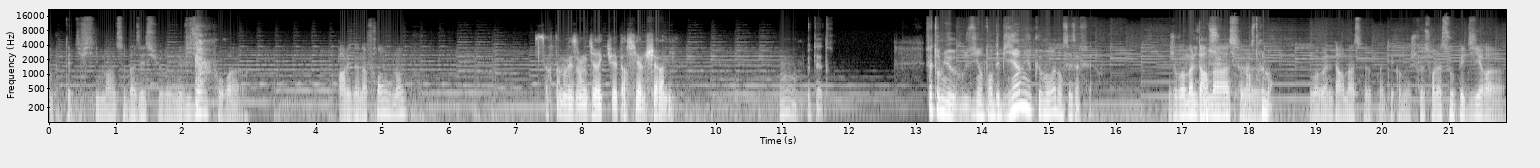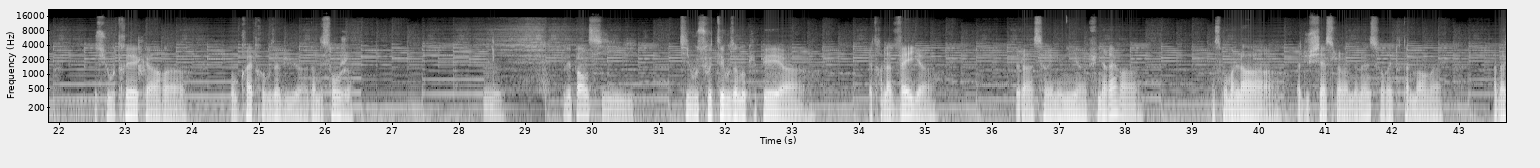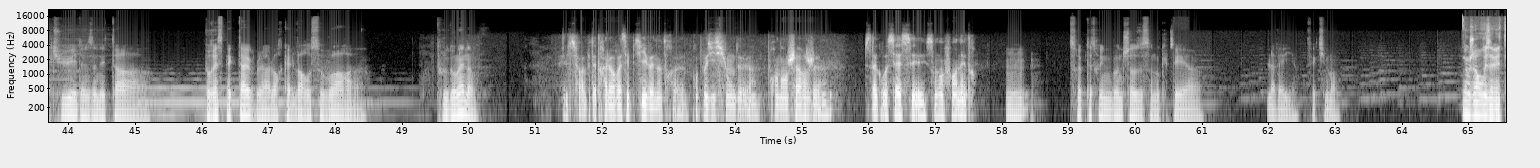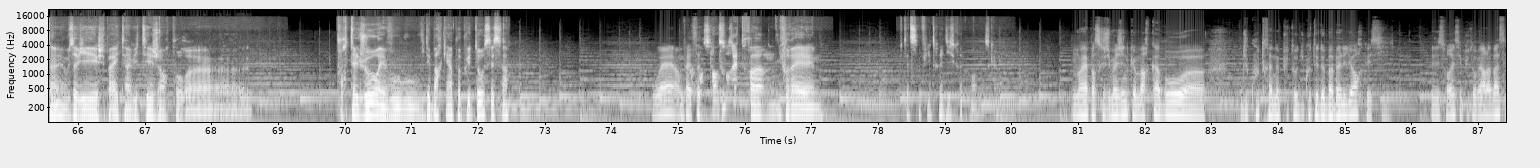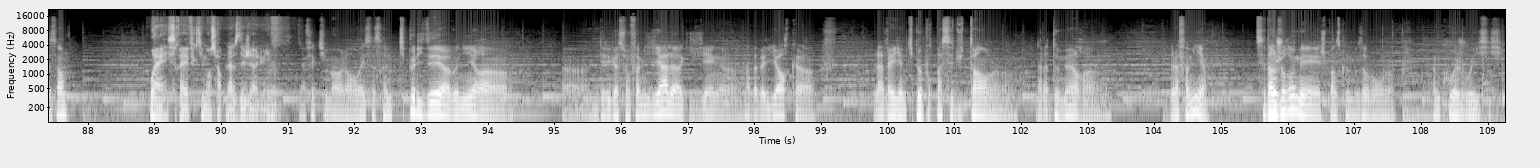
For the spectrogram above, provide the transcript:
on peut peut-être difficilement se baser sur une vision pour euh, parler d'un affront, non? Certains mauvaises langues diraient que tu es partial, cher ami. Hmm, Peut-être. Faites au mieux, vous y entendez bien mieux que moi dans ces affaires. Je vois mal se... un instrument. Je vois mal Dharma se pointer comme un cheveu sur la soupe et dire euh, Je suis outré car euh, mon prêtre vous a vu euh, dans des songes. Hmm. Ça dépend si, si vous souhaitez vous en occuper euh, peut-être la veille euh, de la cérémonie euh, funéraire. à ce moment-là, la duchesse le lendemain serait totalement abattue et dans un état peu respectable alors qu'elle va recevoir tout le domaine. Elle sera peut-être alors réceptive à notre euh, proposition de prendre en charge euh, sa grossesse et son enfant à naître. Mhm. Ce serait peut-être une bonne chose de s'en occuper euh, la veille, effectivement. Donc genre vous avez vous aviez je sais pas été invité genre pour euh, pour tel jour et vous, vous, vous débarquez un peu plus tôt, c'est ça? Ouais, en fait, ça, sans, sans être euh, il faudrait peut-être s'infiltrer discrètement dans ce cas. Ouais, parce que j'imagine que Marcabo, euh, du coup, traîne plutôt du côté de Babel York, et si c'est des soirées, c'est plutôt vers là-bas, c'est ça? Ouais, il serait effectivement sur place déjà lui. Mm. Effectivement, alors oui, ça serait un petit peu l'idée à venir, euh, euh, une délégation familiale euh, qui vient euh, à Babel York euh, la veille un petit peu pour passer du temps euh, dans la demeure euh, de la famille. C'est dangereux, mais je pense que nous avons euh, un coup à jouer ici.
